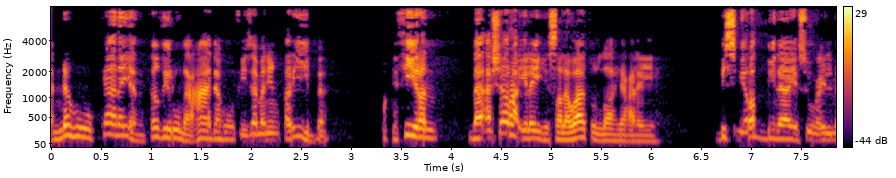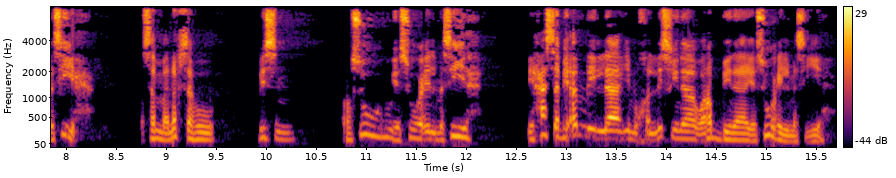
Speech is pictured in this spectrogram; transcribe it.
أنه كان ينتظر معاده في زمن قريب. وكثيرا ما أشار إليه صلوات الله عليه. باسم ربنا يسوع المسيح. وسمى نفسه باسم رسول يسوع المسيح بحسب أمر الله مخلصنا وربنا يسوع المسيح.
